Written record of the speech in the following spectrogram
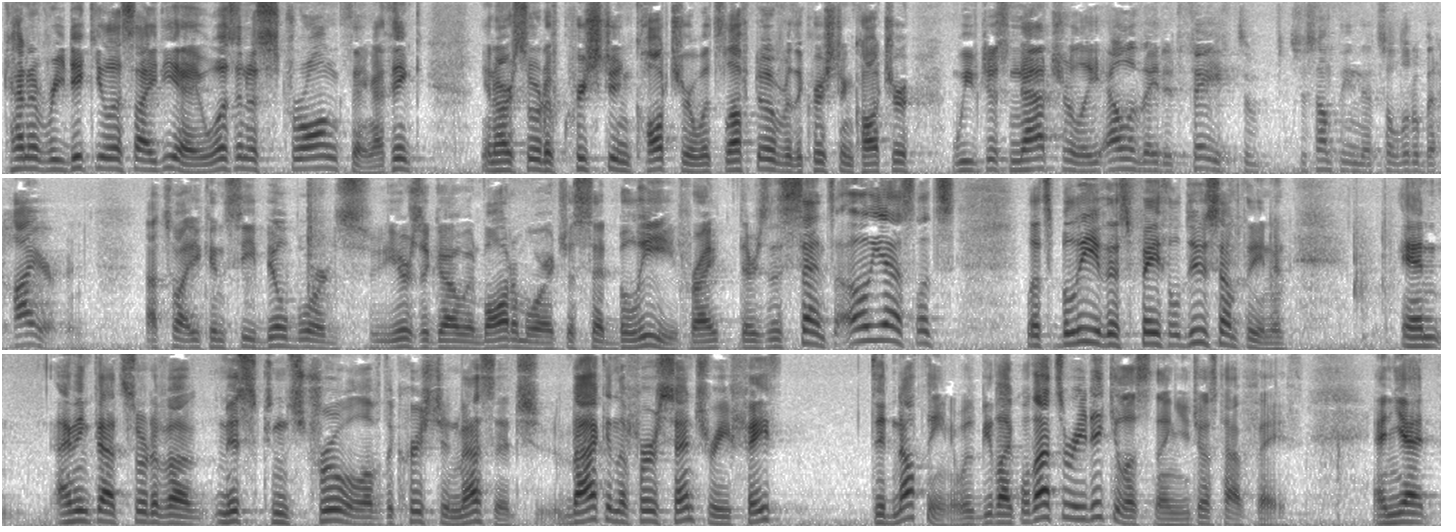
kind of ridiculous idea. It wasn't a strong thing. I think in our sort of Christian culture, what's left over the Christian culture, we've just naturally elevated faith to, to something that's a little bit higher. And that's why you can see billboards years ago in Baltimore. It just said "believe." Right? There's this sense, oh yes, let's let's believe this faith will do something. And and I think that's sort of a misconstrual of the Christian message. Back in the first century, faith did nothing. It would be like, well, that's a ridiculous thing. You just have faith, and yet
